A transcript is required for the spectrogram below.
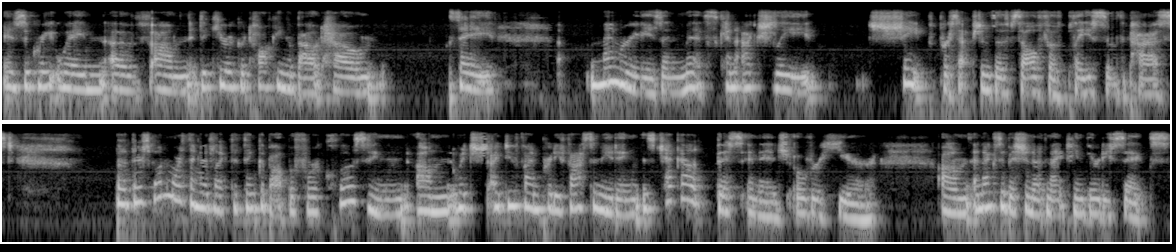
is a great way of um, De Chirico talking about how say, memories and myths can actually shape perceptions of self, of place, of the past. But there's one more thing I'd like to think about before closing, um, which I do find pretty fascinating, is check out this image over here. Um, an exhibition of 1936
